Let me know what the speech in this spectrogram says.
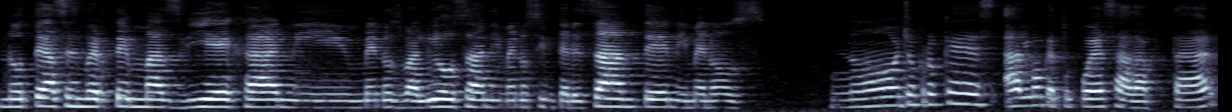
no te hacen verte más vieja, ni menos valiosa, ni menos interesante, ni menos... No, yo creo que es algo que tú puedes adaptar,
